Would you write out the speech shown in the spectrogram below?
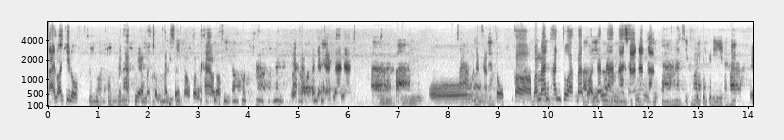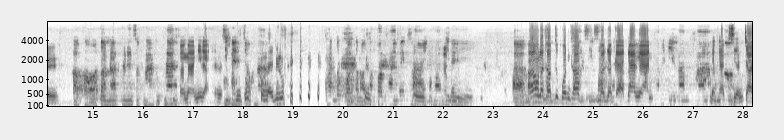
หลายร้อยกิโลนะครับเพื่อมาชมคอนเสิร์ตน้องต้นข้าวเนอะสีน้องต้นข้าวมานั่งนะครับบรรยากาศหน้างานอ่าบ่ายโอ้นะครับโต๊ะก็ประมาณพันตัวมาก่อนนั่งหน้ามาช้านั่งหลังกาห้าสิบห้านาทีนะครับเออ ก็ขอต้อนรับคณะสภาทุกท่าน ประมาณนี้แหละเออยูทูบตรงไหนไม่รู้ ท่านทุกคนตลอดทั้งพ่อค้าแม่ขายนะฮะที่ได้อ่าเอาละครับทุกคนครับบรรยากาศหน้างานถ้าไม่มีร้านค้านะครับเสียงจาก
